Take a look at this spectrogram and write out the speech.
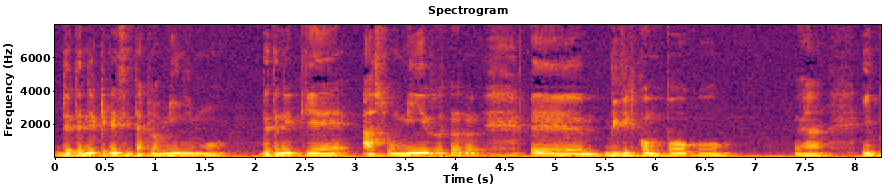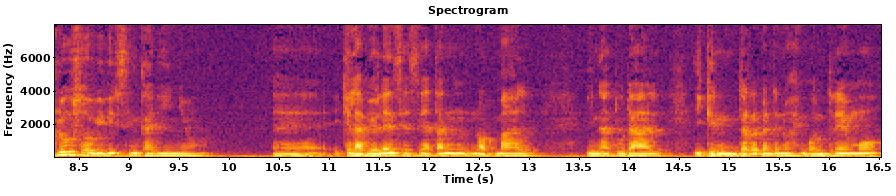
de tener que necesitar lo mínimo, de tener que asumir, em, vivir con poco, incluso vivir sin cariño, eh, que la violencia sea tan normal y natural y que de repente nos encontremos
